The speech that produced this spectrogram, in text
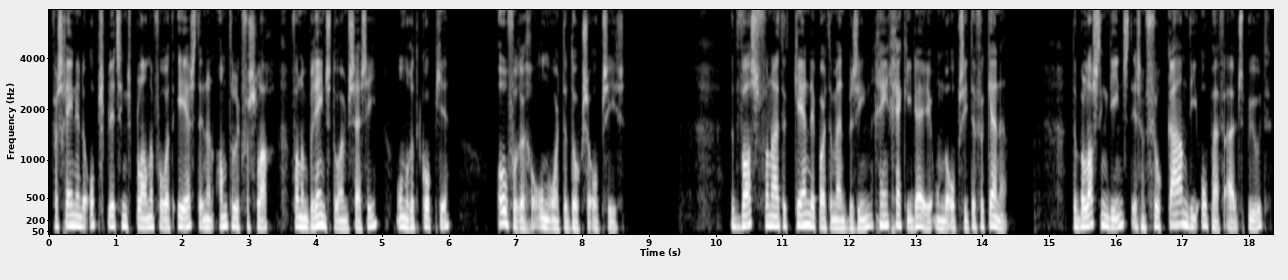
verschenen de opsplitsingsplannen voor het eerst in een ambtelijk verslag van een brainstorm-sessie onder het kopje Overige onorthodoxe opties. Het was vanuit het kerndepartement bezien geen gek idee om de optie te verkennen. De Belastingdienst is een vulkaan die ophef uitspuwt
